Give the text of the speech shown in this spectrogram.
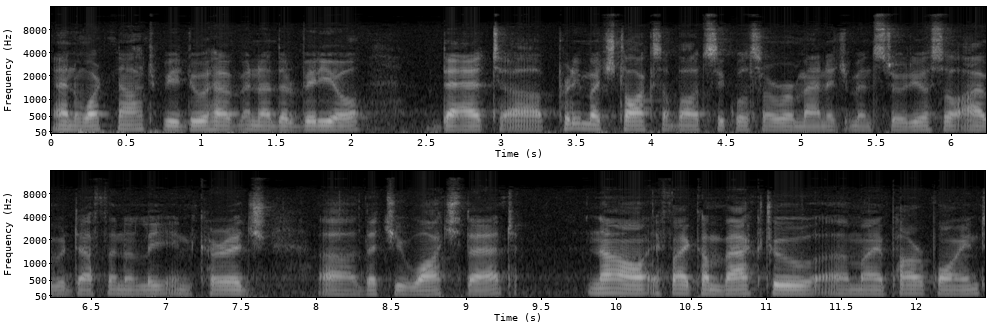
and whatnot we do have another video that uh, pretty much talks about SQL Server Management Studio. So I would definitely encourage that you watch that now if I come back to uh, my PowerPoint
